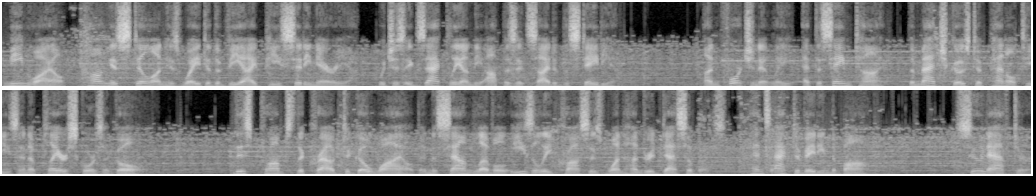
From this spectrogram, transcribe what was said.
Meanwhile, Kong is still on his way to the VIP sitting area, which is exactly on the opposite side of the stadium. Unfortunately, at the same time, the match goes to penalties and a player scores a goal. This prompts the crowd to go wild and the sound level easily crosses 100 decibels, hence activating the bomb. Soon after,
